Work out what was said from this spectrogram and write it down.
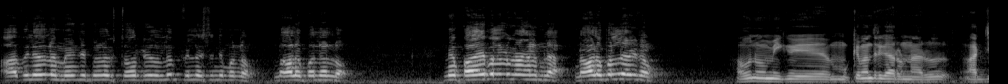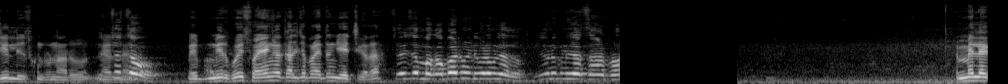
ఆ విలేజ్లో మేము చెప్పిన స్టోర్ డీలర్లు పిల్లర్స్ ఉన్నాం నాలుగు పల్లెల్లో. మేము పదహైదు పల్లెలు అడగలంలా నాలుగు పల్లెలు అడిగినాం అవును మీకు ముఖ్యమంత్రి గారు ఉన్నారు అర్జీలు తీసుకుంటున్నారు మీరు- పోయి స్వయంగా కలిసే ప్రయత్నం చేయొచ్చు కదా? చేసాం మాకు అపార్ట్మెంట్ ఇవ్వడం లేదు. యూనిక్ చేస్తున్నాడు ఎమ్మెల్యే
